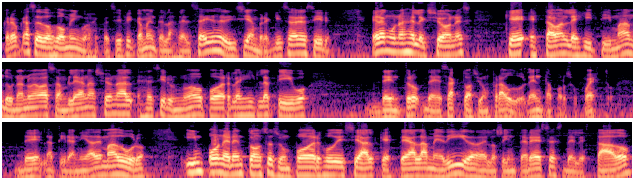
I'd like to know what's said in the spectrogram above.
creo que hace dos domingos específicamente, las del 6 de diciembre, quise decir, eran unas elecciones que estaban legitimando una nueva Asamblea Nacional, es decir, un nuevo poder legislativo dentro de esa actuación fraudulenta, por supuesto, de la tiranía de Maduro, imponer entonces un poder judicial que esté a la medida de los intereses del Estado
